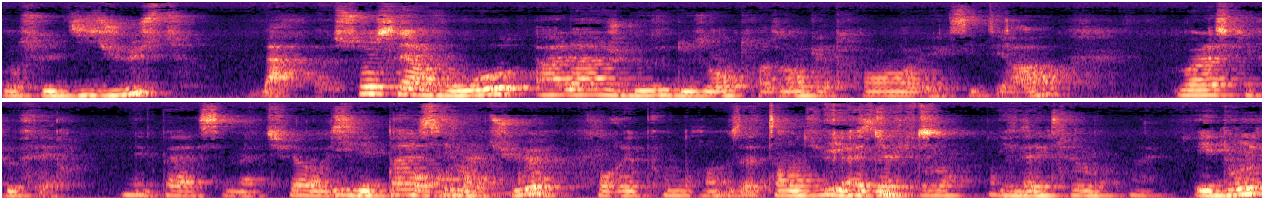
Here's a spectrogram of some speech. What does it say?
On se dit juste, bah, son cerveau, à l'âge de 2 ans, 3 ans, 4 ans, etc., voilà ce qu'il peut faire. Il n'est pas assez mature aussi. Il n'est pas assez mature. Pour répondre aux attendus exactement, Exactement. Et donc,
